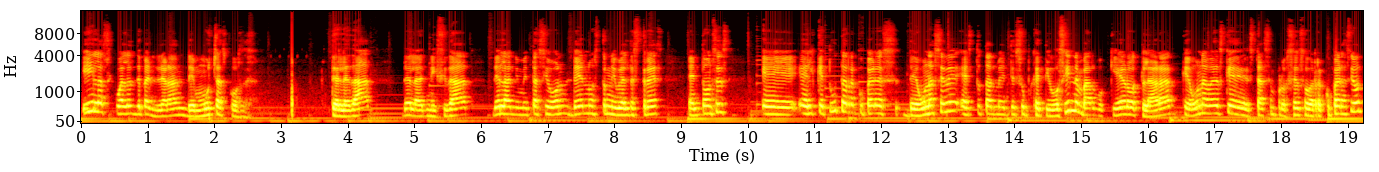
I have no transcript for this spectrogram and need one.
y las secuelas dependerán de muchas cosas. De la edad, de la etnicidad, de la alimentación, de nuestro nivel de estrés. Entonces, eh, el que tú te recuperes de una CB es totalmente subjetivo. Sin embargo, quiero aclarar que una vez que estás en proceso de recuperación,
